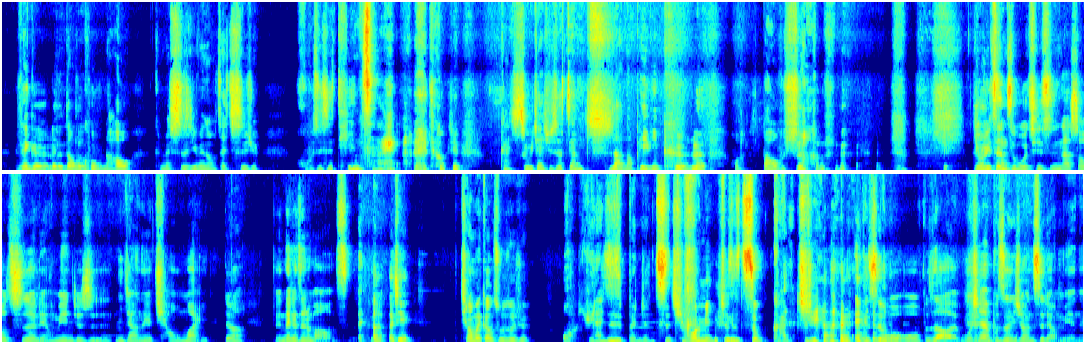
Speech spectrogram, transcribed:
那个冷冻库，然后可能十几分钟再吃，就我真是天才啊！然后就干暑假就是要这样吃啊，然后配一瓶可乐，哇爆爽！有一阵子我其实那时候吃的凉面就是你讲那个荞麦的，对啊，对，那个真的蛮好吃的。呃，而且荞麦刚出的时候就，哦，原来日本人吃荞麦面就是这种感觉。啊！哎、可是我我不知道哎，我现在不是很喜欢吃凉面哎，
